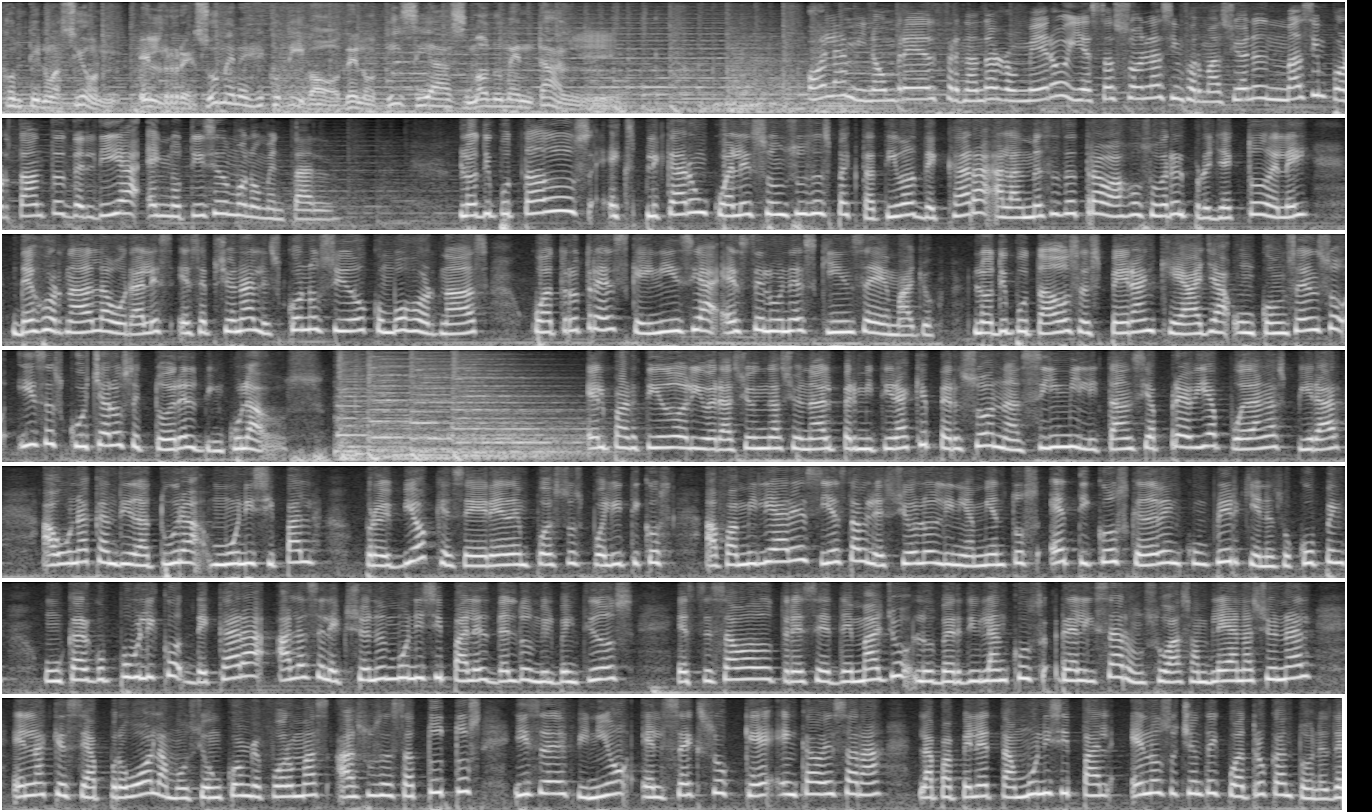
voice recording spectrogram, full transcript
continuación el resumen ejecutivo de Noticias Monumental. Hola, mi nombre es Fernanda Romero y estas son las informaciones más importantes del día en Noticias Monumental. Los diputados explicaron cuáles son sus expectativas de cara a las mesas de trabajo sobre el proyecto de ley de jornadas laborales excepcionales, conocido como Jornadas 4.3, que inicia este lunes 15 de mayo. Los diputados esperan que haya un consenso y se escuche a los sectores vinculados. El Partido de Liberación Nacional permitirá que personas sin militancia previa puedan aspirar a una candidatura municipal prohibió que se hereden puestos políticos a familiares y estableció los lineamientos éticos que deben cumplir quienes ocupen un cargo público de cara a las elecciones municipales del 2022. Este sábado 13 de mayo, los verdiblancos realizaron su Asamblea Nacional en la que se aprobó la moción con reformas a sus estatutos y se definió el sexo que encabezará la papeleta municipal en los 84 cantones del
